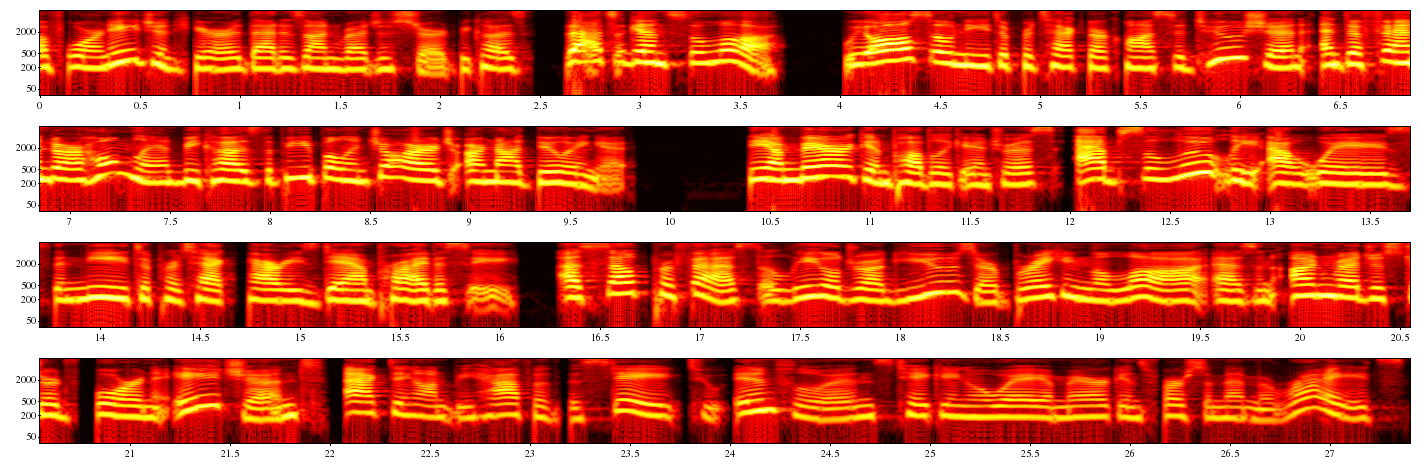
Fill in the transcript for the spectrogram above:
a foreign agent here that is unregistered because that's against the law. We also need to protect our Constitution and defend our homeland because the people in charge are not doing it. The American public interest absolutely outweighs the need to protect Harry's damn privacy. A self professed illegal drug user breaking the law as an unregistered foreign agent, acting on behalf of the state to influence taking away Americans' First Amendment rights.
